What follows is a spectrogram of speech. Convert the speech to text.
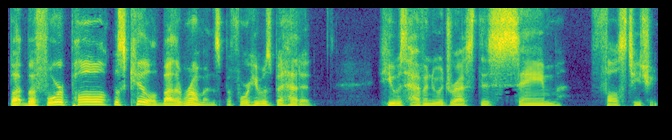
but before Paul was killed by the Romans, before he was beheaded, he was having to address this same false teaching.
